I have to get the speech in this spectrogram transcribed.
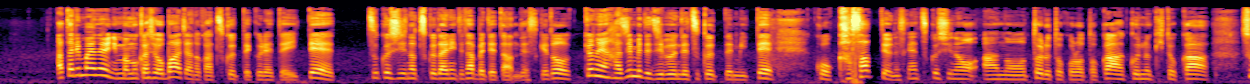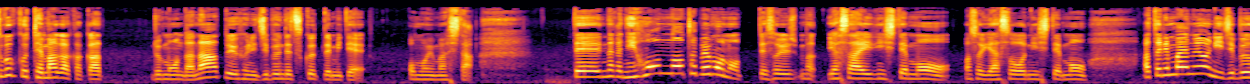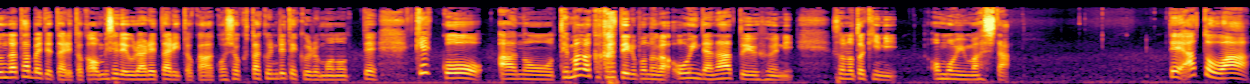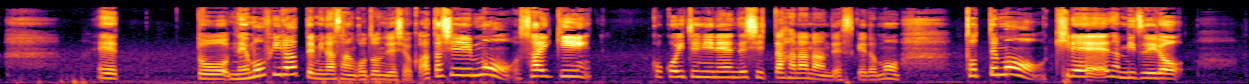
当たり前のように、まあ、昔おばあちゃんとか作ってくれていて、つくしの佃煮って食べてたんですけど、去年初めて自分で作ってみて、こう、傘っていうんですかね、つくしの、あの、取るところとか、アク抜きとか、すごく手間がかかるもんだな、というふうに自分で作ってみて思いました。で、なんか日本の食べ物ってそういう、ま、野菜にしても、まあ、そういう野草にしても、当たり前のように自分が食べてたりとか、お店で売られたりとか、こう食卓に出てくるものって、結構、あの、手間がかかっているものが多いんだなというふうに、その時に思いました。で、あとは、えっと、ネモフィラって皆さんご存知でしょうか？私も最近、ここ1、2年で知った花なんですけども、とっても綺麗な水色。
